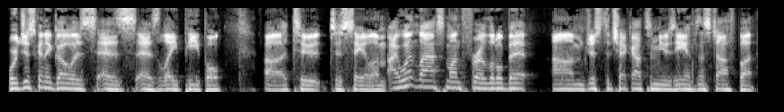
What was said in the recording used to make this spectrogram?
we're just going to go as as as lay people uh, to to Salem. I went last month for a little bit. Um, just to check out some museums and stuff, but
